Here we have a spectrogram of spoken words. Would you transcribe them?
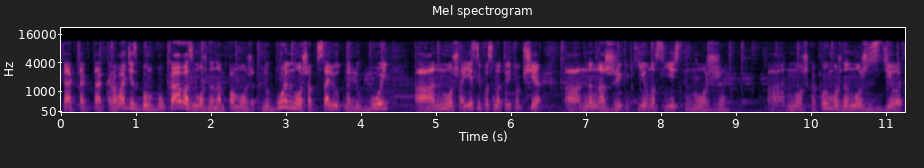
Так, так, так, кровать из бамбука, возможно, нам поможет. Любой нож, абсолютно любой а, нож. А если посмотреть вообще а, на ножи, какие у нас есть ножи. А, нож, какой можно нож сделать?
